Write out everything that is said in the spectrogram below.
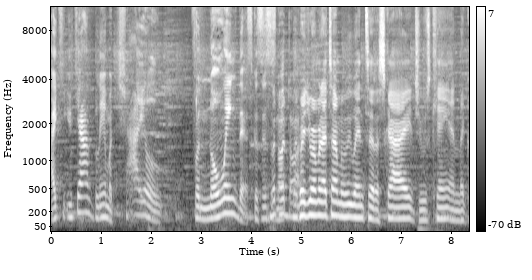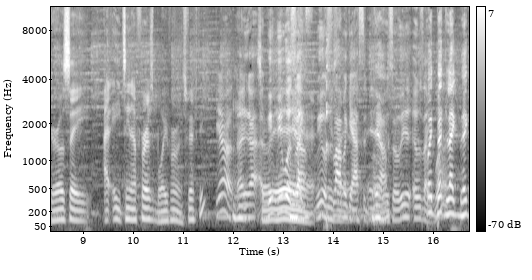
i c- you can't blame a child for knowing this because this is not but- taught. But you remember that time when we went to the Sky Juice King and the girls say at 18 at first boyfriend was 50? yeah like, mm-hmm. I- So, we, we was yeah. like we was flabbergasted bro. Yeah. so we, it was like but but like like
